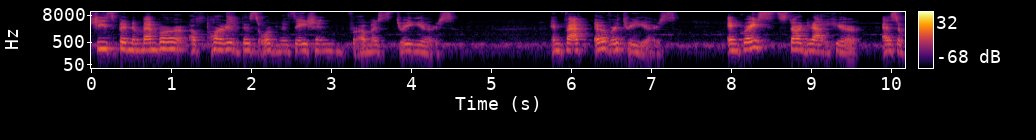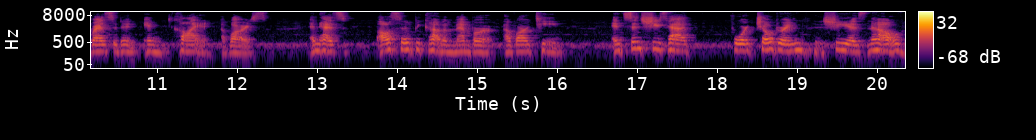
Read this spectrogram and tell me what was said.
She's been a member, of part of this organization for almost three years. In fact, over three years. And Grace started out here as a resident and client of ours and has also become a member of our team. And since she's had four children, she is now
